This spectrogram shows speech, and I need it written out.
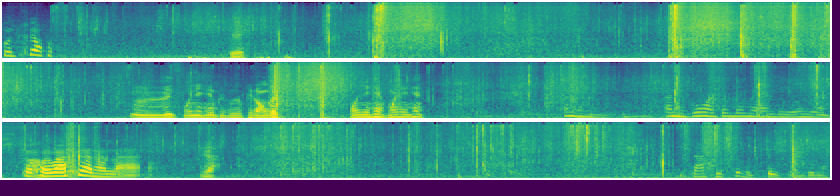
คุณเครื่องเอ้ยหัวยังแห้งพี่พี่น้องเอ้ยหัวยังแห้งหัวยังแห้งอันนี้อันนี้กูว่าจะโมแมนดีวงเงินก็คอยว่าเครื่องนั่นละซา คิดคือบุกตึกอย่างนี้ละ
